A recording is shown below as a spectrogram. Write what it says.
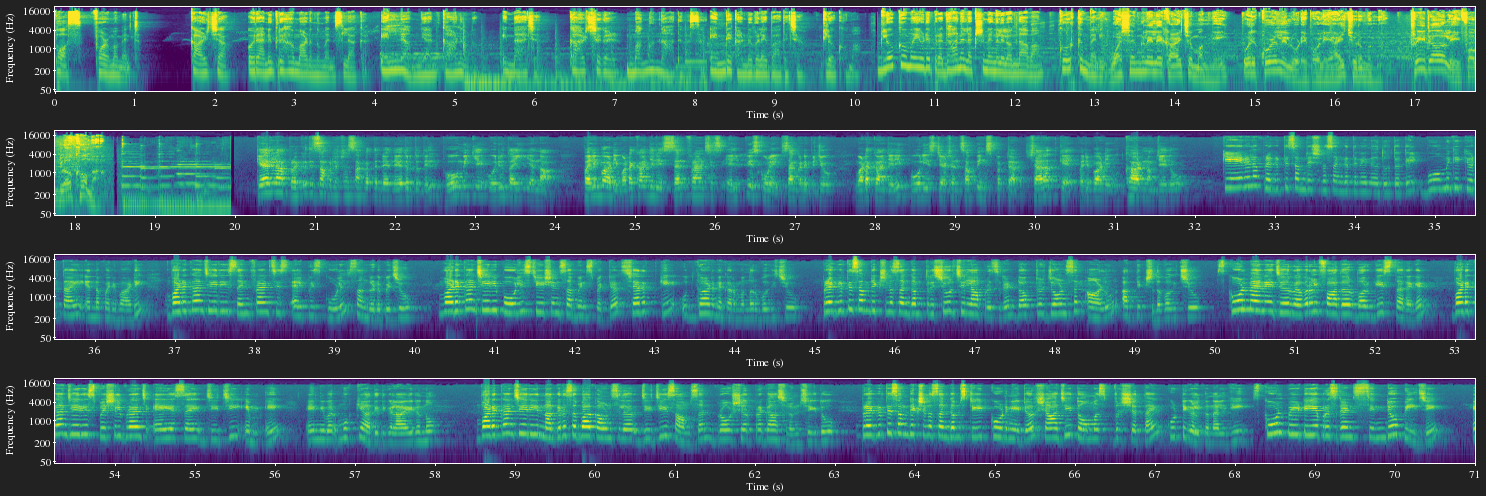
Pose four moment കാഴ്ച അനുഗ്രഹമാണെന്ന് മനസ്സിലാക്കാൻ എല്ലാം ഞാൻ കാണുന്നു. ഇമാജിൻ കാഴ്ചകൾ മങ്ങുന്ന ആ ദിവസം. എന്റെ കണ്ണുകളെ ബാധിച്ച ഗ്ലോക്കോമ. ഗ്ലോക്കോമയുടെ പ്രധാന ലക്ഷണങ്ങളിൽ ഒന്നാവാം കൂർക്കം വലി വശങ്ങളിലെ കാഴ്ച മങ്ങി ഒരു കുഴലിലൂടെ പോലെയായി ചുരുങ്ങുന്നു. Treat early for glaucoma Kerala പ്രകൃതി സംരക്ഷണ സംഘത്തിന്റെ നേതൃത്വത്തിൽ ഭൂമിക്ക് ഒരു തൈ എന്ന പരിപാടി Vadakkanchery Saint Francis L P സ്കൂളിൽ സംഘടിപ്പിച്ചു. Vadakkanchery police station sub inspector Sarath K പരിപാടി ഉദ്ഘാടനം ചെയ്തു. കേരള പ്രകൃതി സംരക്ഷണ സംഘത്തിന്റെ നേതൃത്വത്തിൽ ഭൂമികയ്ക്കൊരുത്തായി എന്ന പരിപാടി Vadakkanchery Saint Francis L P സ്കൂളിൽ സംഘടിപ്പിച്ചു. Vadakkanchery police station sub inspector Sarath K ഉദ്ഘാടന കർമ്മം നിർവഹിച്ചു. പ്രകൃതി സംരക്ഷണ സംഘം തൃശൂർ ജില്ലാ പ്രസിഡന്റ് ഡോക്ടർ ജോൺസൺ ആളൂർ അധ്യക്ഷത വഹിച്ചു. School manager റവറൽ father Varghese Tharakan Vadakkanchery special branch A S I Jiji M A എന്നിവർ മുഖ്യാതിഥികളായിരുന്നു. വടക്കാഞ്ചേരി നഗരസഭാ കൗൺസിലർ ജിജി സാംസൺ ബ്രോഷർ പ്രകാശനം ചെയ്തു. പ്രകൃതി സംരക്ഷണ സംഘം സ്റ്റേറ്റ് കോർഡിനേറ്റർ ഷാജി തോമസ് വൃഷത്തായി കുട്ടികൾക്ക് നൽകി. School P T A president Sindo P J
